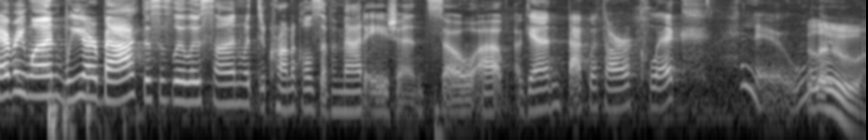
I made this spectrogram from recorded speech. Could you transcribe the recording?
Hey everyone, we are back. This is Lulu Sun with the Chronicles of a Mad Asian. So uh, again, back with our click. Hello. Hello.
